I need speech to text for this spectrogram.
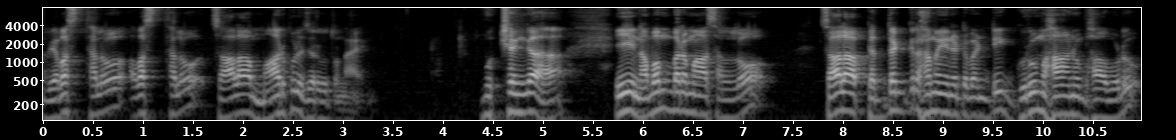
వ్యవస్థలో అవస్థలో చాలా మార్పులు జరుగుతున్నాయి. ముఖ్యంగా ఈ నవంబర్ మాసంలో చాలా పెద్ద గ్రహమైనటువంటి గురు మహానుభావుడు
